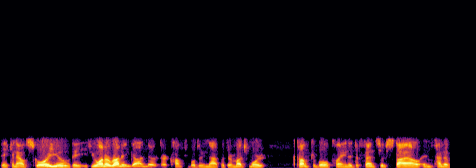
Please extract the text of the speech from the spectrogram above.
they can outscore you. They, if you want to run and gun, they're they're comfortable doing that, but they're much more comfortable playing a defensive style and kind of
